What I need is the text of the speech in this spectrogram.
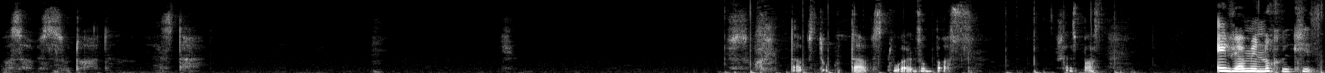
Was bist du dort? Er ist da. Da bist du, da bist du also Bass. Scheiß Bass. Ey, wir haben ihn noch gekillt.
